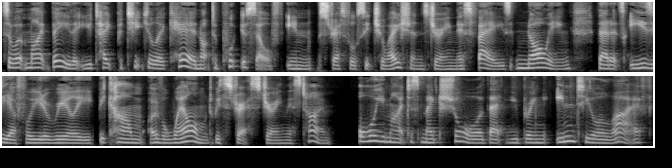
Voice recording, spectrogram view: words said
So it might be that you take particular care not to put yourself in stressful situations during this phase, knowing that it's easier for you to really become overwhelmed with stress during this time. Or you might just make sure that you bring into your life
